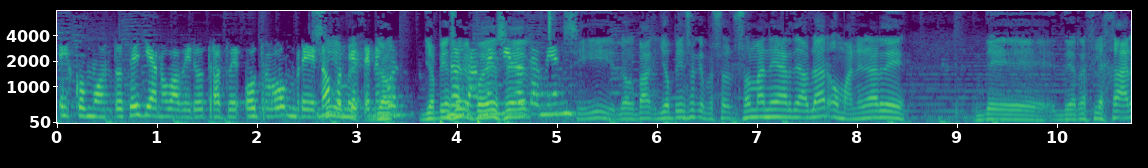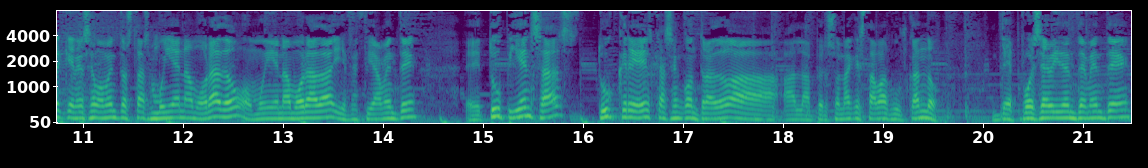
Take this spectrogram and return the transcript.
Es como entonces ya no va a haber otra, otro hombre, ¿no? porque tenemos. Yo, pienso que puede ser. Sí, yo pienso que son, maneras de hablar o maneras de, de, reflejar que en ese momento estás muy enamorado o muy enamorada y efectivamente. Eh, tú piensas, tú crees que has encontrado a, a, la persona que estabas buscando. Después, evidentemente,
